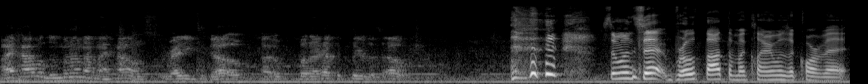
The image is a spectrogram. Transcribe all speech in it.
I have aluminum at my house ready to go, uh, but I have to clear this out. someone said, "Bro thought the McLaren was a Corvette."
